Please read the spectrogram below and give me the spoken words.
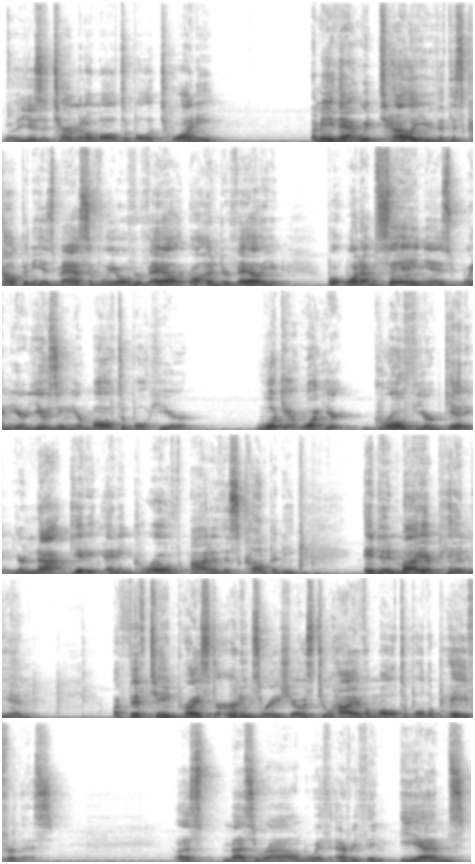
we'll use a terminal multiple of 20. I mean, that would tell you that this company is massively overvalued, undervalued. But what I'm saying is, when you're using your multiple here, Look at what your growth you're getting. You're not getting any growth out of this company. And in my opinion, A 15 price to earnings ratio is too high of a multiple to pay for this. Let's mess around with everything. EMs.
